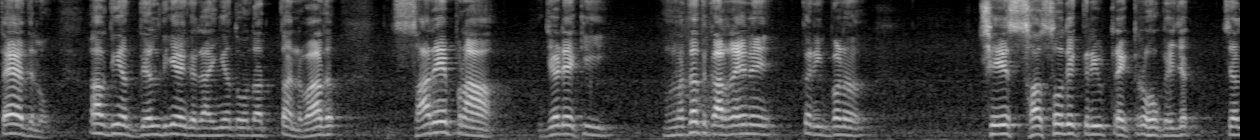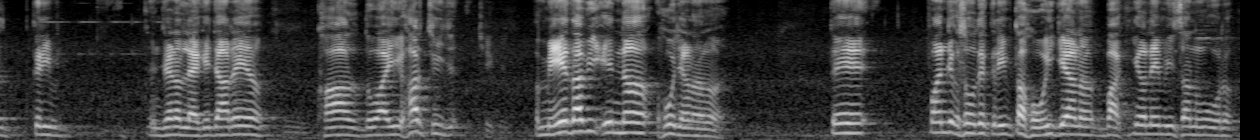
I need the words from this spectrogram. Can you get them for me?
ਤਹਿ ਦਿਲੋਂ। ਆਪਦੀਆਂ ਦਿਲ ਦੀਆਂ ਗਹਿਰਾਈਆਂ ਤੋਂ ਦਾ ਧੰਨਵਾਦ। ਸਾਰੇ ਭਰਾ ਜਿਹੜੇ ਕਿ ਮਦਦ ਕਰ ਰਹੇ ਨੇ ਕਰੀਬਨ 6-700 ਦੇ ਕਰੀਬ ਟਰੈਕਟਰ ਹੋ ਕੇ ਜ- ਚੱਲ ਕਰੀਬ ਜਿਹੜਾ ਲੈ ਕੇ ਜਾ ਰਹੇ ਆ। ਖਾਦ ਦਵਾਈ ਹਰ ਚੀਜ਼। ਠੀਕ ਹੈ ਉਮੀਦ ਆ ਵੀ ਇੰਨਾ ਹੋ ਜਾਣਾ ਵਾ। ਤੇ 500 ਦੇ ਕਰੀਬ ਤਾਂ ਹੋ ਹੀ ਗਿਆ ਨਾ। ਬਾਕੀਆਂ ਨੇ ਵੀ ਸਾਨੂੰ ਹੋਰ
